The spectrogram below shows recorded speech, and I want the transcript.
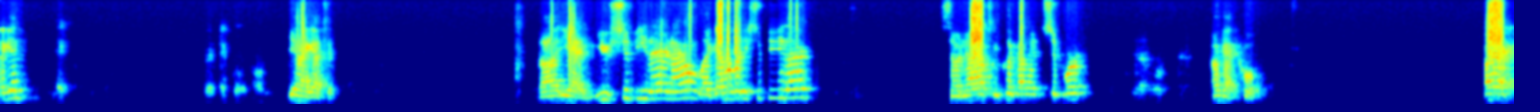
again? Yeah, I got you. Uh, yeah, you should be there now, like everybody should be there. So now if you click on it, it should work. Okay, cool. All right.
